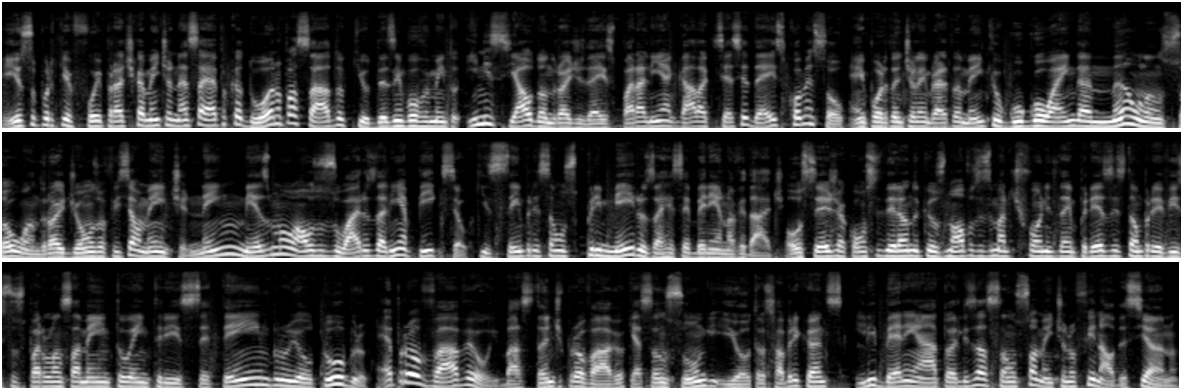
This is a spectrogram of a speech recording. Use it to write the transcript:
Isso porque foi praticamente nessa época do ano passado que o desenvolvimento inicial do Android 10 para a linha Galaxy S10 começou. É importante lembrar também que o Google ainda não lançou o Android 11 oficialmente, nem mesmo aos usuários da linha Pixel, que sempre são os primeiros a receberem a novidade. Ou seja, considerando considerando que os novos smartphones da empresa estão previstos para o lançamento entre setembro e outubro, é provável e bastante provável que a Samsung e outras fabricantes liberem a atualização somente no final desse ano.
